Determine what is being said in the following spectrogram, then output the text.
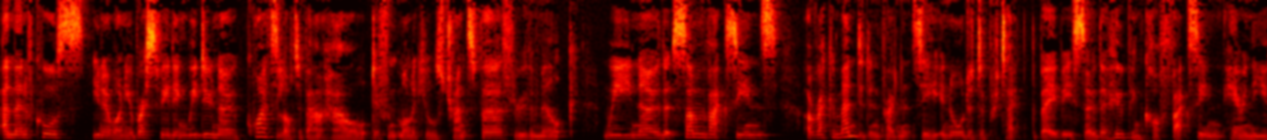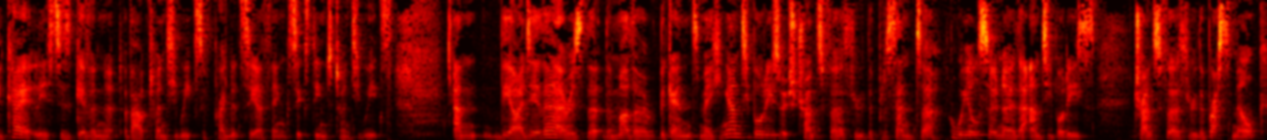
And then, of course, you know, when you're breastfeeding, we do know quite a lot about how different molecules transfer through the milk. We know that some vaccines are recommended in pregnancy in order to protect the baby. So the whooping cough vaccine here in the UK at least is given at about 20 weeks of pregnancy, I think, 16 to 20 weeks. And the idea there is that the mother begins making antibodies which transfer through the placenta. We also know that antibodies transfer through the breast milk,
